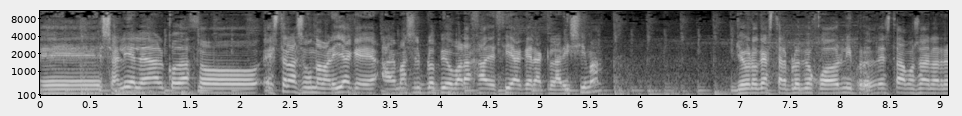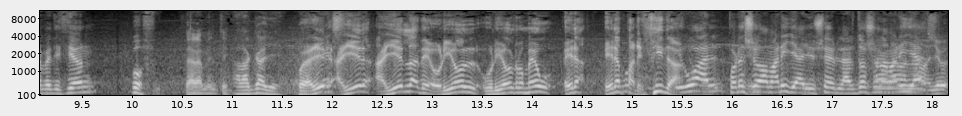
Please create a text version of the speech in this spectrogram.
Eh, salía, le da el codazo. Esta es la segunda amarilla, que además el propio Baraja decía que era clarísima. Yo creo que hasta el propio jugador ni protesta. Vamos a ver la repetición. Claramente. A la calle. Pues ayer, ayer, ayer la de Oriol, Oriol Romeu era, era parecida. Igual, por eso amarilla, Josep. Las dos son No, no, no, amarillas. yo-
